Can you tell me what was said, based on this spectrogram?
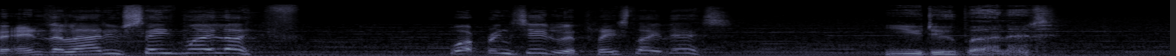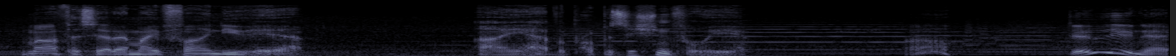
It ain't the lad who saved my life. What brings you to a place like this? You do, Bernard. Martha said I might find you here. I have a proposition for you. Oh, do you now?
